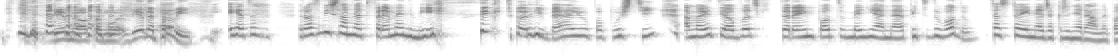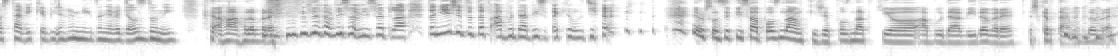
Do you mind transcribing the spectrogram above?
vieme o tom, vieme prvý. Ja to rozmýšľam nad fremenmi, ktorí behajú po pušti a majú tie oblečky, ktoré im potom menia na pitnú vodu. To sú to ináč akože nereálne postavy, keby nikto nevedel z Duny. Aha, dobre. Aby som vysvetla. To nie, že tuto v Abu Dhabi sú takí ľudia. Ja už som si písal poznámky, že poznatky o Abu Dhabi, dobre, škrtám, dobre.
